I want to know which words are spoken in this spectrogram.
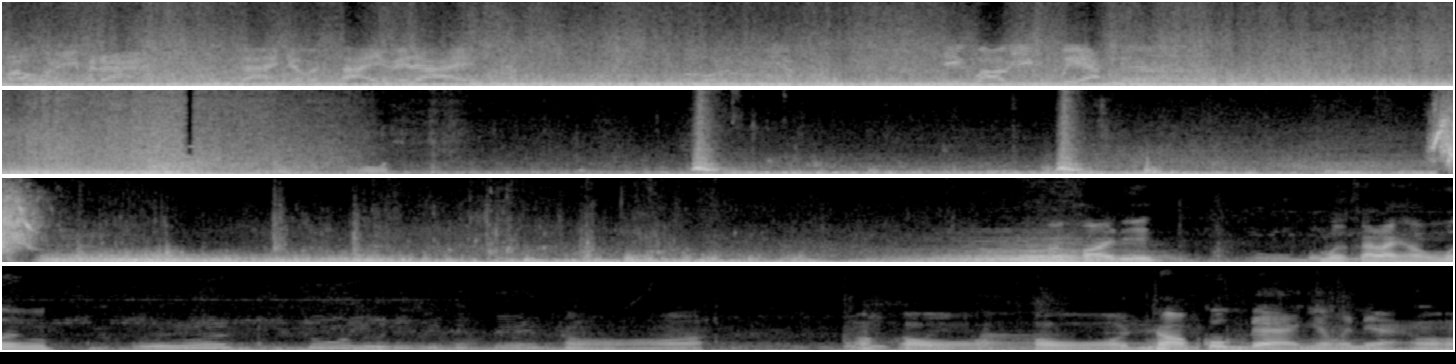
เป้าวันนี้ไม่ได้ได้เดี๋ยวมันใส่ไม่ได้ยิ่งเบายิ่งเปียกเนี่ย อยๆดิหมึกอะไรของมึงมือสู้อยู่ดิ๊กดิ๊กดิ๊กดิ๊กอ๋อโอ้โหโอ้โหชอบกุ้งแดงใช่ไหมเนี่ย โอ้โห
